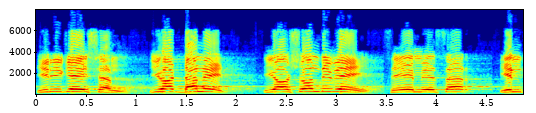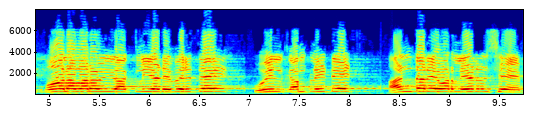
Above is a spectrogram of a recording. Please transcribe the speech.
irrigation. You have done it. You have shown the way. Same way, sir. In Polavaram, you have cleared everything. We will complete it under your leadership.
